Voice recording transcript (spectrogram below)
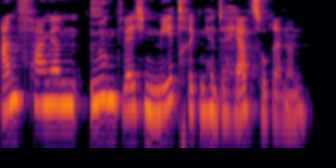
anfangen, irgendwelchen Metriken hinterherzurennen.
